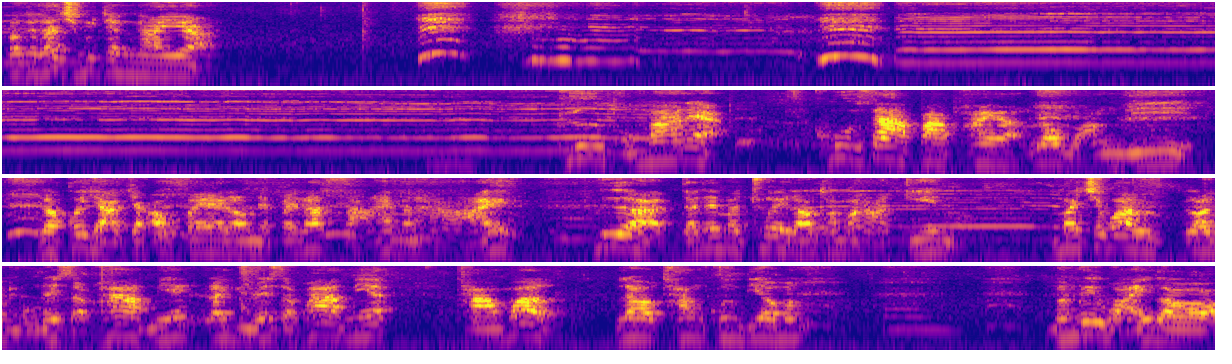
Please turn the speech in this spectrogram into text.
เราจะใช้ชีวิตยังไงอะคือผมมาเนี่ย คู่ซ่าปลาภัยอะเราหวังดี เราก็อยากจะเอาแฟนเราเนี่ยไปรักษาให้มันหาย เพื่อจะได้มาช่วยเราทำมาหากิน ไม่ใช่ว่าเราอยู่ในสภาพนี้เราอยู่ในสภาพเนี้ยถามว่าเราทำคนเดียวมัน มันไม่ไหวหรอก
